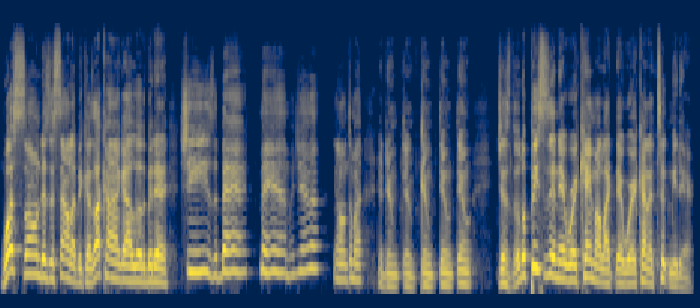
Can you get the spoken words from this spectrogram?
What song does it sound like? Because I kind of got a little bit of She's a bad man, Magenta. You know what I'm talking about? Just little pieces in there where it came out like that, where it kind of took me there.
